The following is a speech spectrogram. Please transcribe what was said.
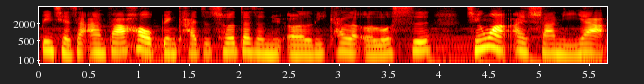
并且在案发后便开着车带着女儿离开了俄罗斯，前往爱沙尼亚。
